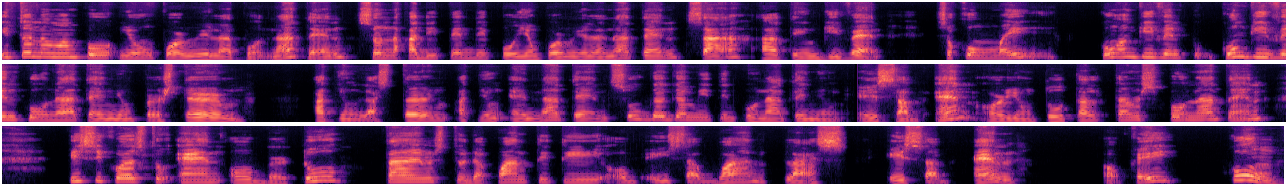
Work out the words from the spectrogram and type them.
ito naman po yung formula po natin. So, nakadepende po yung formula natin sa ating given. So, kung may kung ang given kung given po natin yung first term, at yung last term at yung n natin. So, gagamitin po natin yung a sub n or yung total terms po natin is equals to n over 2 times to the quantity of a sub 1 plus a sub n. Okay? Kung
